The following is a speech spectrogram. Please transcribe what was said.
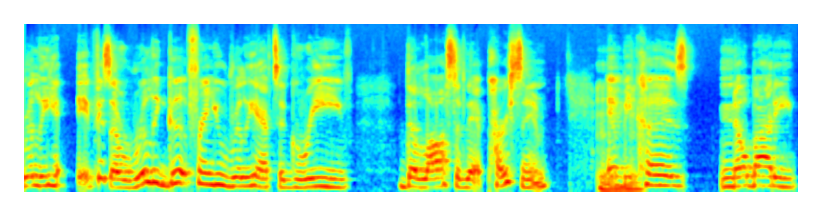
really if it's a really good friend you really have to grieve the loss of that person mm-hmm. and because nobody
